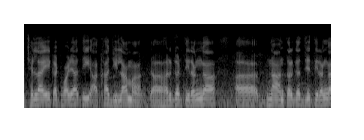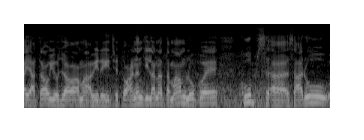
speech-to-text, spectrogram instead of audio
છેલ્લા એક અઠવાડિયાથી આખા જિલ્લામાં હર ઘર તિરંગા ના અંતર્ગત જે તિરંગા યાત્રાઓ યોજવામાં આવી રહી છે. તો આણંદ જિલ્લાના તમામ લોકોએ ખૂબ સારું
